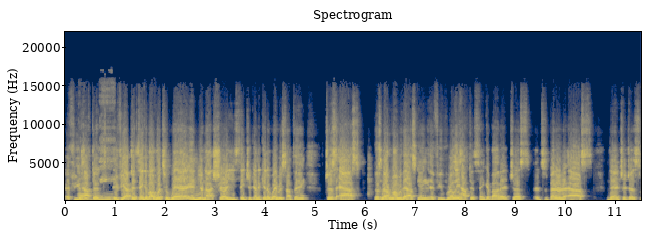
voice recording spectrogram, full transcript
if you have to we, if you have to think about what to wear and you're not sure you think you're going to get away with something just ask. There's nothing wrong with asking. If you really have to think about it just it's better to ask than to just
